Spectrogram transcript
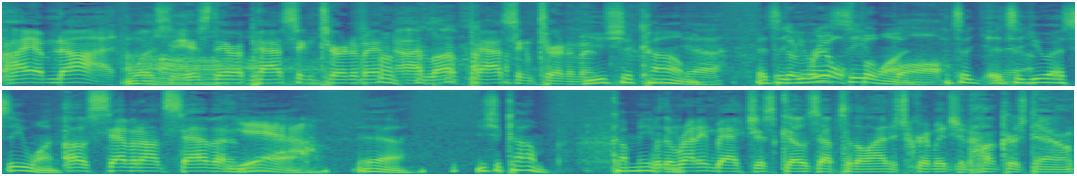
I am not. Was is there a passing tournament? I love passing tournaments. You should come. Yeah. It's a The real USC football. one. It's a it's a USC one. Oh, seven on seven. Yeah. Yeah. You should come. Come meet me. Where the me. running back just goes up to the line of scrimmage and hunkers down.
